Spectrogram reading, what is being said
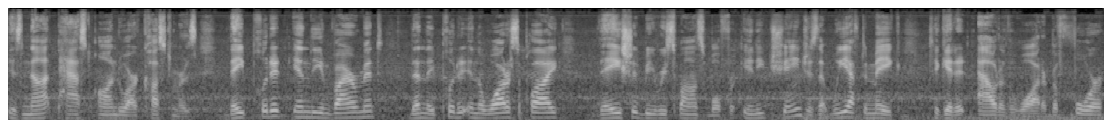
is not passed on to our customers. They put it in the environment, then they put it in the water supply, they should be responsible for any changes that we have to make to get it out of the water before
